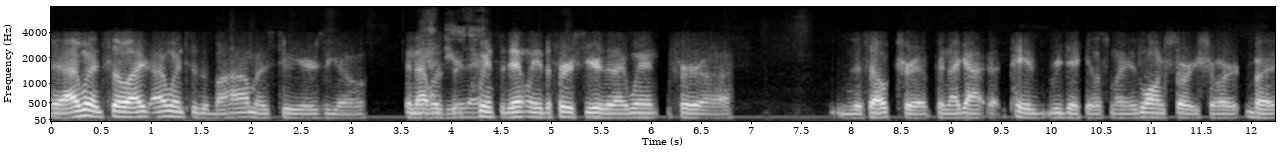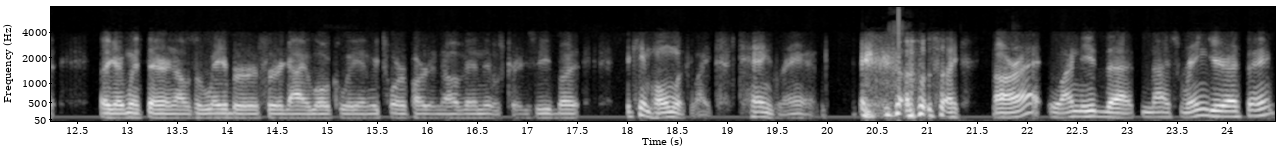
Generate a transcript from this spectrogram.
Yeah, I went. So I I went to the Bahamas two years ago, and that was coincidentally the first year that I went for uh, this elk trip, and I got paid ridiculous money. Long story short, but like I went there and I was a laborer for a guy locally, and we tore apart an oven. It was crazy, but I came home with like ten grand. I was like, all right, well I need that nice ring gear, I think,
